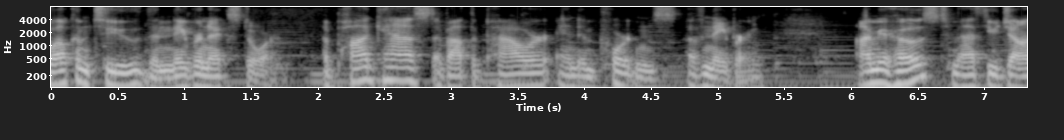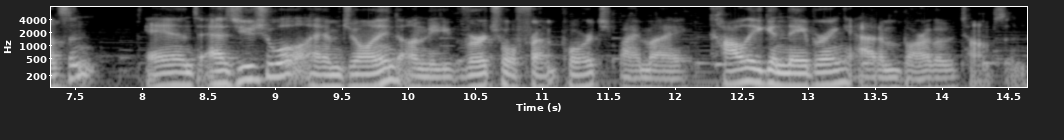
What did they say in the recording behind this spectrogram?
welcome to The Neighbor Next Door, a podcast about the power and importance of neighboring. I'm your host, Matthew Johnson, and as usual, I am joined on the virtual front porch by my colleague in neighboring, Adam Barlow Thompson.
